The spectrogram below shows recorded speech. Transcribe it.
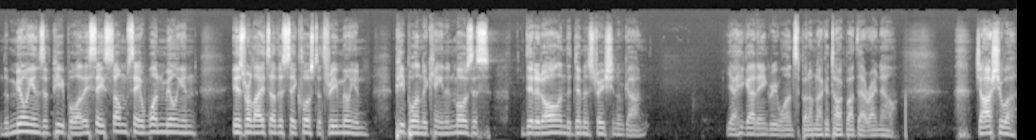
the millions of people, they say some say 1 million Israelites, others say close to 3 million people in the Canaan. Moses did it all in the demonstration of God. Yeah, he got angry once, but I'm not going to talk about that right now. Joshua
